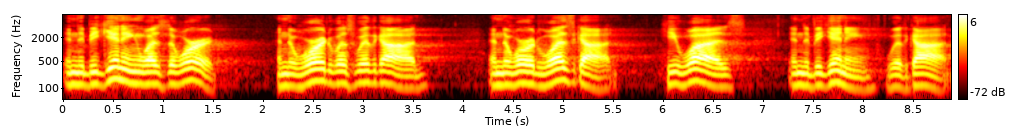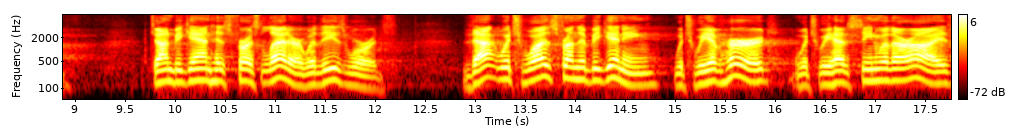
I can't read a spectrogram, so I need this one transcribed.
In the beginning was the Word, and the Word was with God, and the Word was God. He was in the beginning with God. John began his first letter with these words That which was from the beginning, which we have heard, which we have seen with our eyes,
